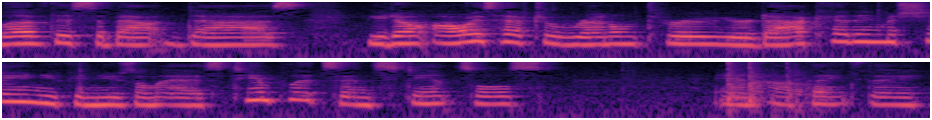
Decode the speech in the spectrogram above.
Love this about dies. You don't always have to run them through your die cutting machine. You can use them as templates and stencils. And I think they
